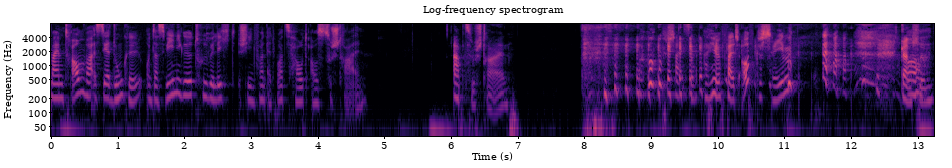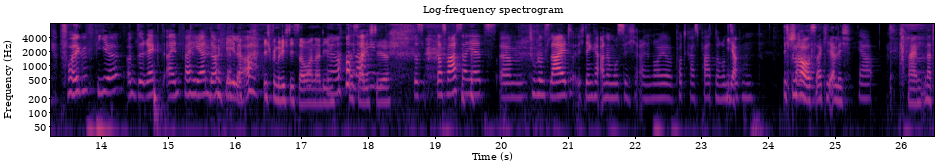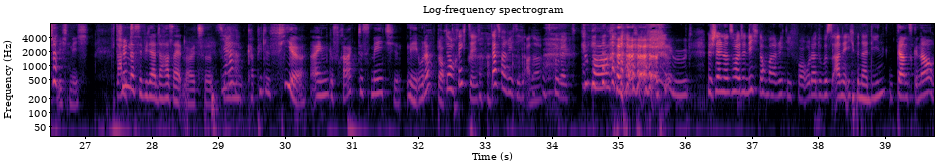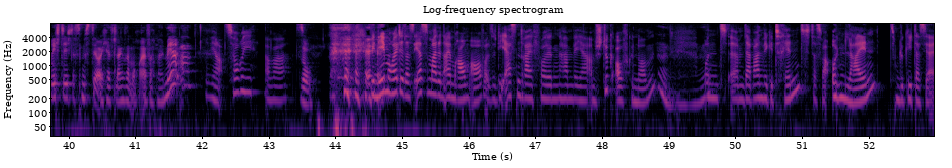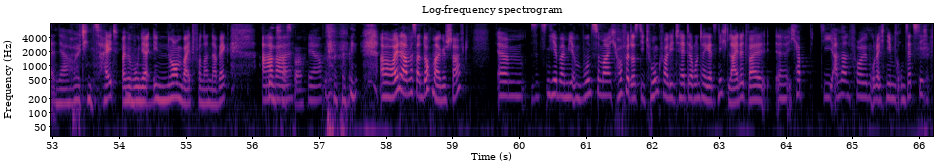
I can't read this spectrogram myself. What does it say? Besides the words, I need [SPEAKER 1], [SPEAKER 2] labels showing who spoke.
[SPEAKER 1] meinem Traum war es sehr dunkel und das wenige trübe Licht schien von Edwards Haut auszustrahlen.
[SPEAKER 2] Abzustrahlen.
[SPEAKER 1] Oh, scheiße, habe hier falsch aufgeschrieben.
[SPEAKER 2] Ganz
[SPEAKER 1] Oh,
[SPEAKER 2] schlimm.
[SPEAKER 1] Folge 4 und direkt ein verheerender Fehler.
[SPEAKER 2] Ich bin richtig sauer, Nadine.
[SPEAKER 1] Ja,
[SPEAKER 2] das sage ich dir.
[SPEAKER 1] Das, das war's dann jetzt. Ähm, tut uns leid. Ich denke, Anne muss sich eine neue Podcast-Partnerin
[SPEAKER 2] Ja.
[SPEAKER 1] suchen.
[SPEAKER 2] Ich bin
[SPEAKER 1] Schade.
[SPEAKER 2] raus, sag ich ehrlich.
[SPEAKER 1] Ja.
[SPEAKER 2] Nein, natürlich nicht. Schön, dass ihr wieder da seid, Leute. Zu
[SPEAKER 1] Ja.
[SPEAKER 2] Kapitel 4. Ein gefragtes Mädchen. Nee, oder? Doch.
[SPEAKER 1] Doch, richtig. Das war richtig, Anne. Ist korrekt.
[SPEAKER 2] Super. Sehr gut.
[SPEAKER 1] Wir stellen uns heute nicht nochmal richtig vor, oder? Du bist Anne, ich bin Nadine.
[SPEAKER 2] Ganz genau, richtig. Das müsst ihr euch jetzt langsam auch einfach mal merken.
[SPEAKER 1] Ja, sorry, aber
[SPEAKER 2] So.
[SPEAKER 1] wir nehmen heute das erste Mal in einem Raum auf. Also die ersten drei Folgen haben wir ja am Stück aufgenommen.
[SPEAKER 2] Mhm.
[SPEAKER 1] Und ähm, da waren wir getrennt. Das war online. Zum Glück geht das ja in der heutigen Zeit, weil wir wohnen ja enorm weit voneinander weg. Aber,
[SPEAKER 2] Unfassbar.
[SPEAKER 1] Ja. Aber heute haben wir es dann doch mal geschafft. Ähm, sitzen hier bei mir im Wohnzimmer. Ich hoffe, dass die Tonqualität darunter jetzt nicht leidet, weil äh, ich habe die anderen Folgen oder ich nehme grundsätzlich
